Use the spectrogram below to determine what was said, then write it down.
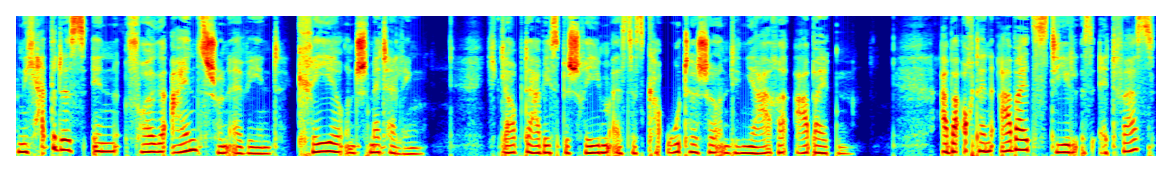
Und ich hatte das in Folge 1 schon erwähnt, Krähe und Schmetterling. Ich glaube, da habe ich es beschrieben als das chaotische und lineare Arbeiten. Aber auch dein Arbeitsstil ist etwas,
